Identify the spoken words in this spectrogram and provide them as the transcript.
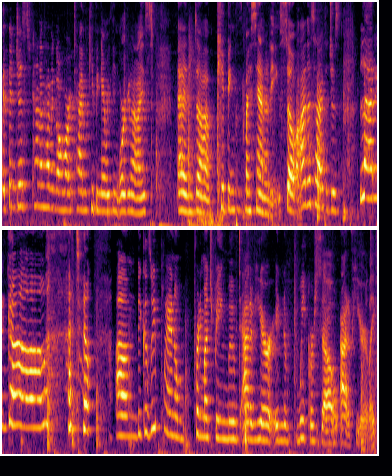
I've been just kind of having a hard time keeping everything organized and uh, keeping my sanity. So I decided to just let it go until, um, because we plan on pretty much being moved out of here in a week or so. Out of here, like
